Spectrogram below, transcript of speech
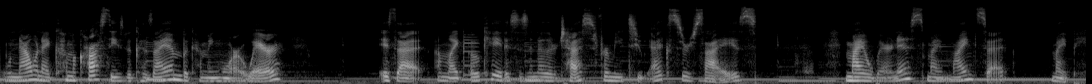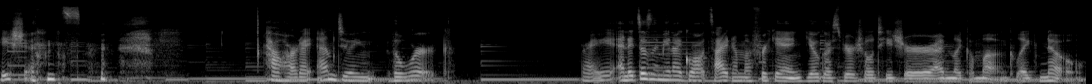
well, now when I come across these, because I am becoming more aware, is that I'm like, okay, this is another test for me to exercise my awareness, my mindset, my patience, how hard I am doing the work. Right? And it doesn't mean I go outside I'm a freaking yoga spiritual teacher, I'm like a monk. Like, no,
